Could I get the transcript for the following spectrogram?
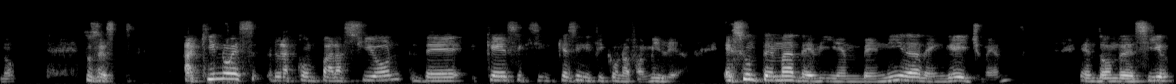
¿no? Entonces, aquí no es la comparación de qué, significa una familia. Es un tema de bienvenida, de engagement, en donde decir,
